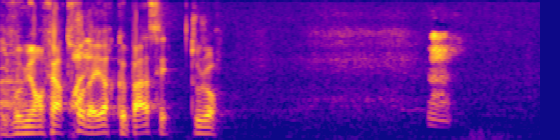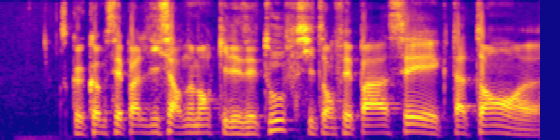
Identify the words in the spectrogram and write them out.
Il vaut mieux en faire trop ouais. d'ailleurs que pas assez, toujours. Parce que comme c'est pas le discernement qui les étouffe, si t'en fais pas assez et que t'attends euh,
